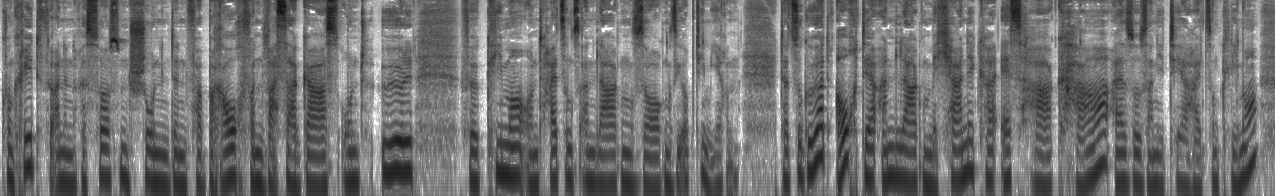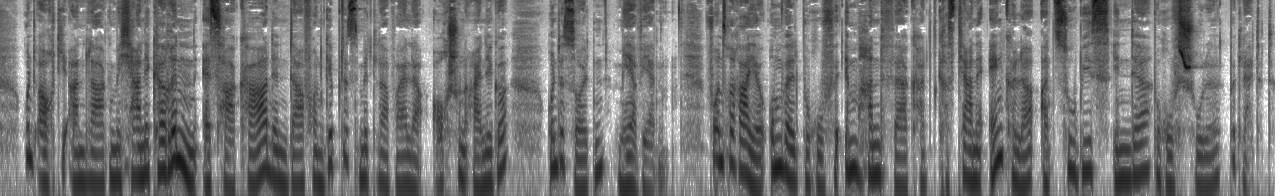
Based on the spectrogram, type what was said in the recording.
konkret für einen ressourcenschonenden Verbrauch von Wasser, Gas und Öl. Für Klima- und Heizungsanlagen sorgen sie optimieren. Dazu gehört auch der Anlagenmechaniker SHK, also Sanitär, Heizung, Klima, und auch die Anlagenmechanikerin SHK, denn davon gibt es mittlerweile auch schon einige und es sollten mehr werden. Für unsere Reihe Umweltberufe im Handwerk hat Christiane Enkeler Azubis in der Berufsschule begleitet.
